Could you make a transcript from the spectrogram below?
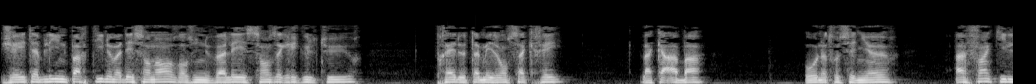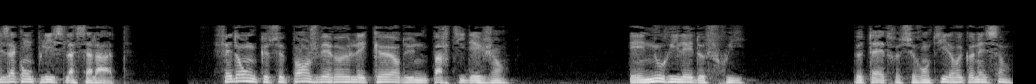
j'ai établi une partie de ma descendance dans une vallée sans agriculture, près de ta maison sacrée, la Kaaba. Ô notre Seigneur, afin qu'ils accomplissent la salate. Fais donc que se penchent vers eux les cœurs d'une partie des gens, et nourris-les de fruits. Peut-être seront-ils reconnaissants.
